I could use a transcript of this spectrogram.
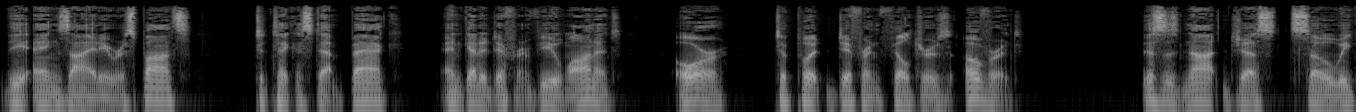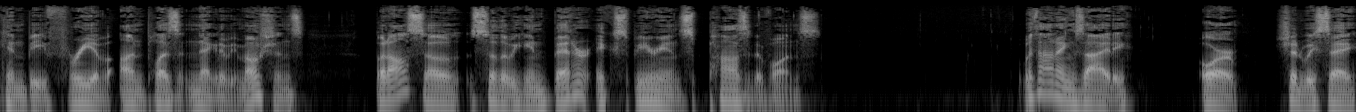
the anxiety response, to take a step back and get a different view on it, or to put different filters over it. This is not just so we can be free of unpleasant negative emotions, but also so that we can better experience positive ones. Without anxiety, or should we say,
